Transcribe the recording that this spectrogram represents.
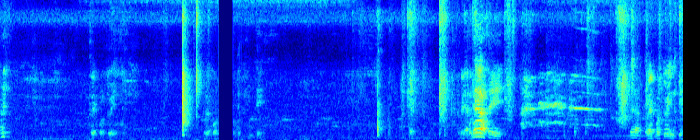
Uy, Triple 20. Triple. Hindi. Triple. Thirty. Thirty. Triple 20.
